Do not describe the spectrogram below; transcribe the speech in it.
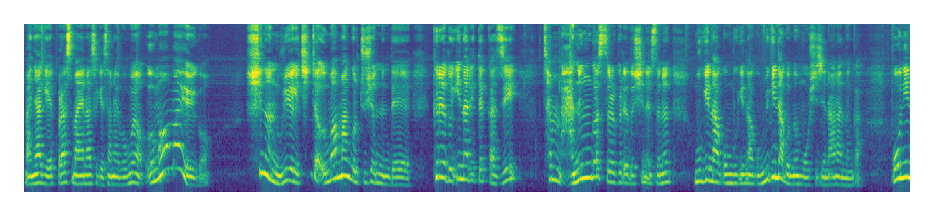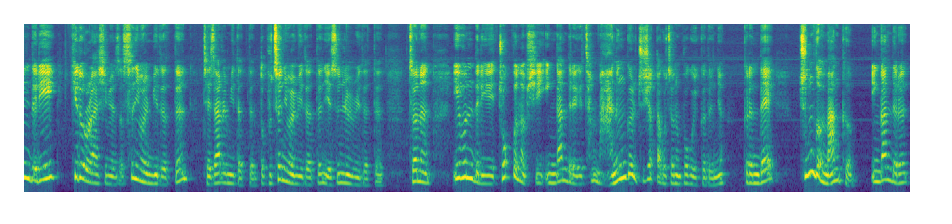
만약에 플러스 마이너스 계산해 보면 어마어마해요 이거 신은 우리에게 진짜 어마어마한 걸 주셨는데 그래도 이날이 때까지 참 많은 것을 그래도 신에서는 묵인하고 묵인하고 묵인하고 넘어오시진 않았는가 본인들이 기도를 하시면서 스님을 믿었든 제자를 믿었든 또 부처님을 믿었든 예수님을 믿었든 저는 이분들이 조건 없이 인간들에게 참 많은 걸 주셨다고 저는 보고 있거든요. 그런데 준 것만큼 인간들은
